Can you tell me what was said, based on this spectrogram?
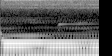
Música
